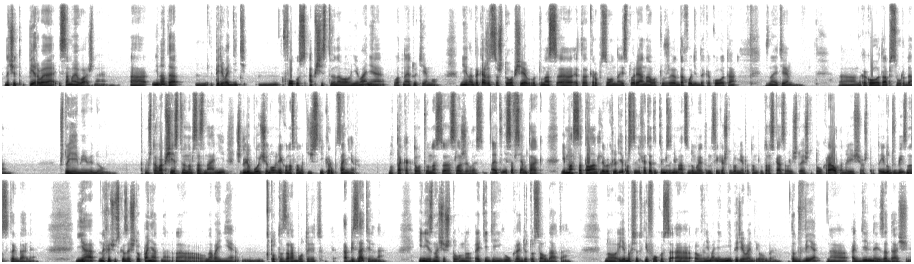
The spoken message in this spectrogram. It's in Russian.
Значит, первое и самое важное. Не надо переводить фокус общественного внимания вот на эту тему. Мне иногда кажется, что вообще вот у нас э, эта коррупционная история, она вот уже доходит до какого-то, знаете, э, на какого-то абсурда. Что я имею в виду? Потому что в общественном сознании любой чиновник, он автоматически коррупционер. Ну, так как-то вот у нас э, сложилось. А это не совсем так. И масса талантливых людей просто не хотят этим заниматься, думают, нафига, чтобы мне потом тут рассказывали, что я что-то украл там или еще что-то. Идут в бизнес и так далее. Я хочу сказать, что понятно, э, на войне кто-то заработает обязательно, и не значит, что он эти деньги украдет у солдата. Но я бы все-таки фокус э, внимания не переводил бы. Это две отдельные задачи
